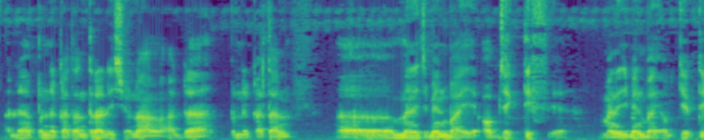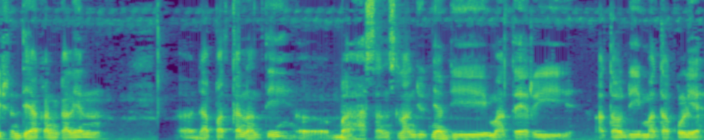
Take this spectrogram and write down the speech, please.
Ada pendekatan tradisional, ada pendekatan uh, manajemen by objektif ya. Manajemen by objektif nanti akan kalian uh, dapatkan nanti uh, bahasan selanjutnya di materi atau di mata kuliah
